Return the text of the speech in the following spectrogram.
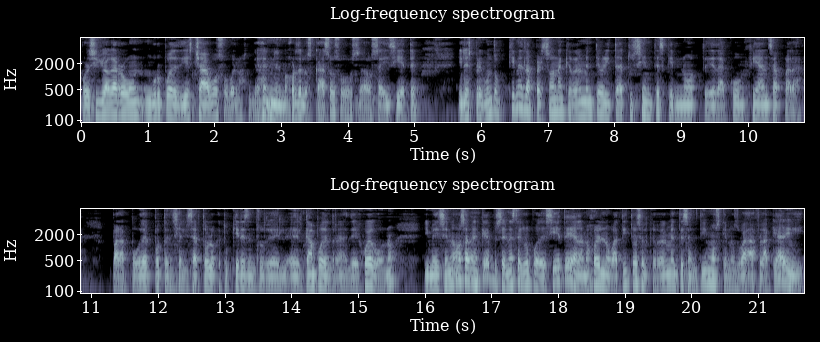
por eso yo agarro un, grupo de 10 chavos, o bueno, en el mejor de los casos, o, o 6, 7, y les pregunto, ¿quién es la persona que realmente ahorita tú sientes que no te da confianza para, para poder potencializar todo lo que tú quieres dentro del, campo de, de juego, ¿no? y me dicen, no, ¿saben qué? Pues en este grupo de siete, a lo mejor el novatito es el que realmente sentimos que nos va a flaquear y,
